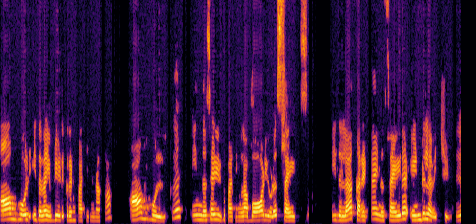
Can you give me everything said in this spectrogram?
ஆம் ஹோல் இதெல்லாம் எப்படி எடுக்கிறேன்னு பார்த்தீங்கன்னாக்கா ஆம் ஹோலுக்கு இந்த சைடு இருக்குது பார்த்தீங்களா பாடியோட சைட்ஸ் இதில் கரெக்டாக இந்த சைடை எண்டில் வச்சுட்டு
